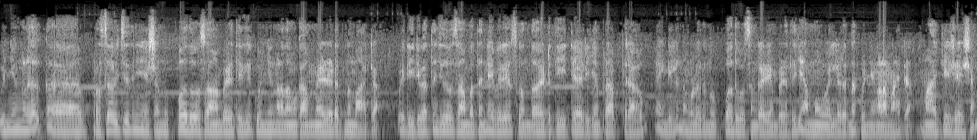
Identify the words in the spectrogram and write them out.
കുഞ്ഞുങ്ങൾ പ്രസവിച്ചതിന് ശേഷം മുപ്പത് ദിവസം ആകുമ്പോഴത്തേക്ക് കുഞ്ഞുങ്ങളെ നമുക്ക് അമ്മയുടെ അടുത്ത് നിന്ന് മാറ്റാം. ഒരു ഇരുപത്തഞ്ച് ദിവസം ആകുമ്പോൾ തന്നെ ഇവർ സ്വന്തമായിട്ട് തീറ്റ അടിക്കാൻ പ്രാപ്തരാകും. എങ്കിലും നമ്മളൊരു മുപ്പത് ദിവസം കഴിയുമ്പോഴത്തേക്ക് അമ്മ അടുത്ത് കുഞ്ഞുങ്ങളെ മാറ്റാം. മാറ്റിയ ശേഷം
